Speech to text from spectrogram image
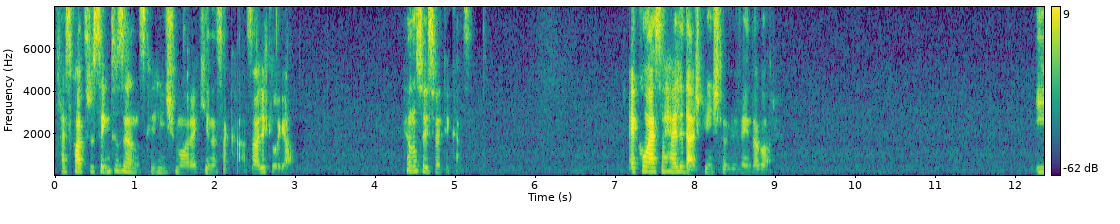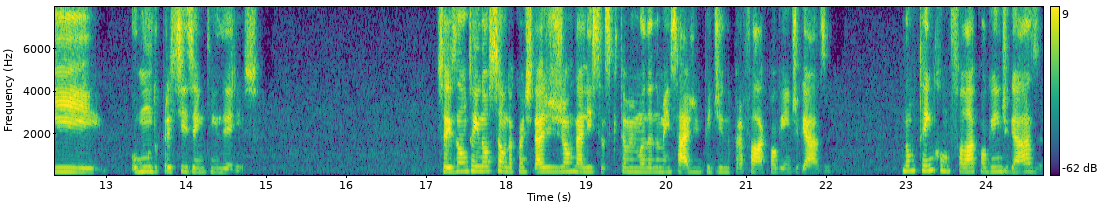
faz 400 anos que a gente mora aqui nessa casa. Olha que legal. Eu não sei se vai ter casa. É com essa realidade que a gente está vivendo agora. E o mundo precisa entender isso. Vocês não têm noção da quantidade de jornalistas que estão me mandando mensagem pedindo para falar com alguém de Gaza. Não tem como falar com alguém de Gaza.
